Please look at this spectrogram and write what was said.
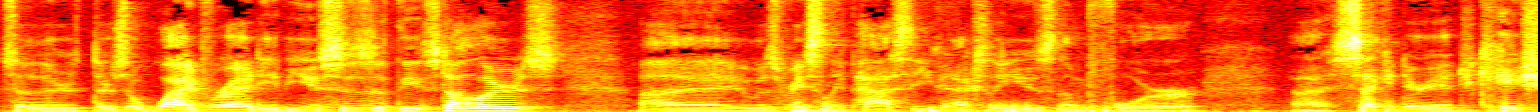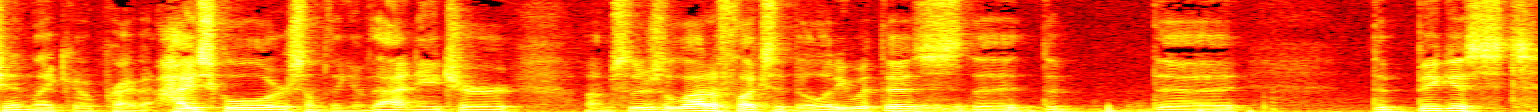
So there's there's a wide variety of uses of these dollars. Uh, it was recently passed that you can actually use them for uh, secondary education, like a private high school or something of that nature. Um, so there's a lot of flexibility with this. The the the the biggest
